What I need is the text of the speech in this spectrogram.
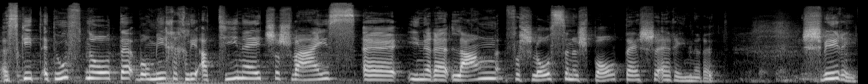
Es gibt eine Duftnote, die mich ein bisschen an Teenager-Schweiß äh, in einer lang verschlossenen Sporttasche erinnert. Schwierig.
